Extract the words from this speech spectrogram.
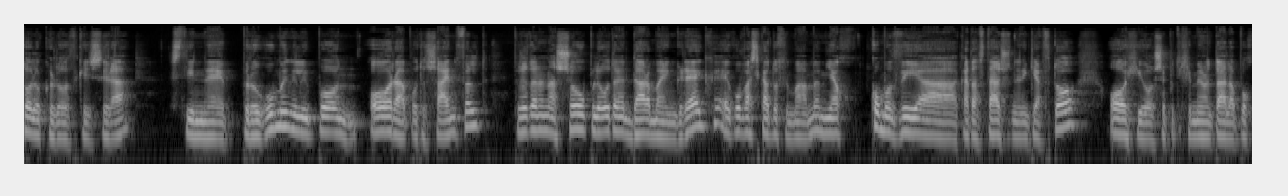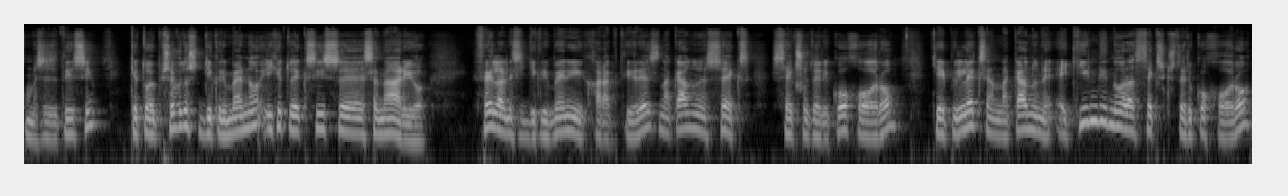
ολοκληρώθηκε η σειρά. Στην ε, προηγούμενη λοιπόν ώρα από το Seinfeld παίζονταν ένα show που λεγόταν Dharma and Greg. Εγώ βασικά το θυμάμαι. Μια κωμωδία καταστάσεων είναι και αυτό. Όχι τόσο επιτυχημένο τα άλλα που έχουμε συζητήσει. Και το επεισόδιο το συγκεκριμένο είχε το εξής ε, σενάριο. Θέλαν οι συγκεκριμένοι χαρακτήρες να κάνουν σεξ σε εξωτερικό χώρο και επιλέξαν να κάνουν εκείνη την ώρα σεξ σε εξωτερικό χώρο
